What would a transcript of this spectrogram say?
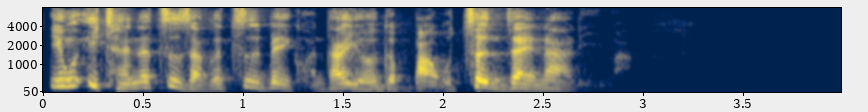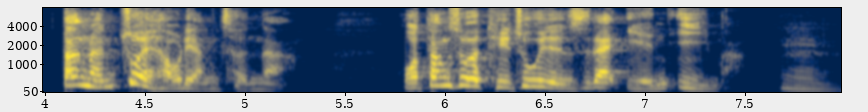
因为一层呢至少个自备款，它有一个保证在那里嘛。当然最好两层啦，我当时提出一点是在演绎嘛，嗯。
